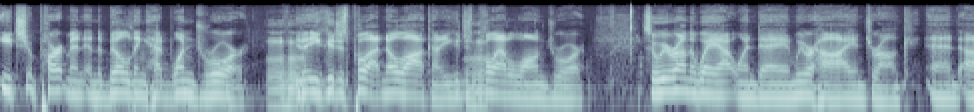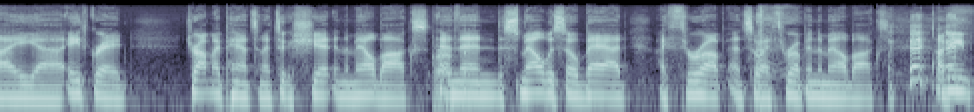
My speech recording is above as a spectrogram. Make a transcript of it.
each apartment in the building had one drawer that you could just pull out, no lock on it. You could just pull out a long drawer. So we were on the way out one day, and we were high and drunk, and I uh, eighth grade dropped my pants and I took a shit in the mailbox. And then the smell was so bad, I threw up. And so I threw up in the mailbox. I mean,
